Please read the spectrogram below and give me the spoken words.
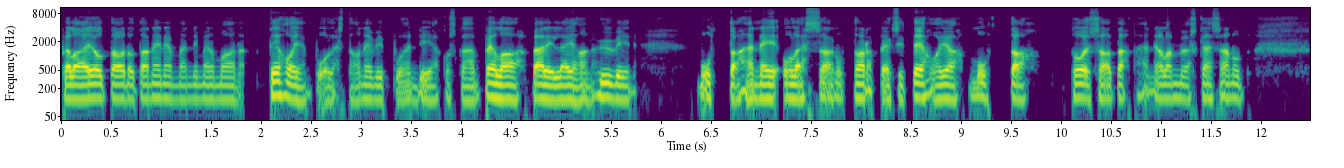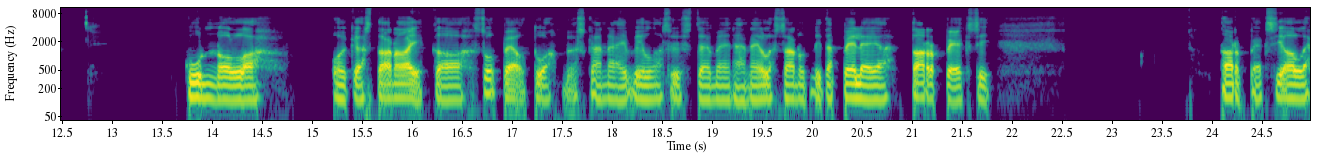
pelaaja, jolta odotan enemmän nimenomaan tehojen puolesta on Evi Puendia, koska hän pelaa välillä ihan hyvin, mutta hän ei ole saanut tarpeeksi tehoja, mutta toisaalta hän ei ole myöskään saanut kunnolla oikeastaan aikaa sopeutua myöskään näihin villan systeemeihin. Hän ei ole saanut niitä pelejä tarpeeksi, tarpeeksi alle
